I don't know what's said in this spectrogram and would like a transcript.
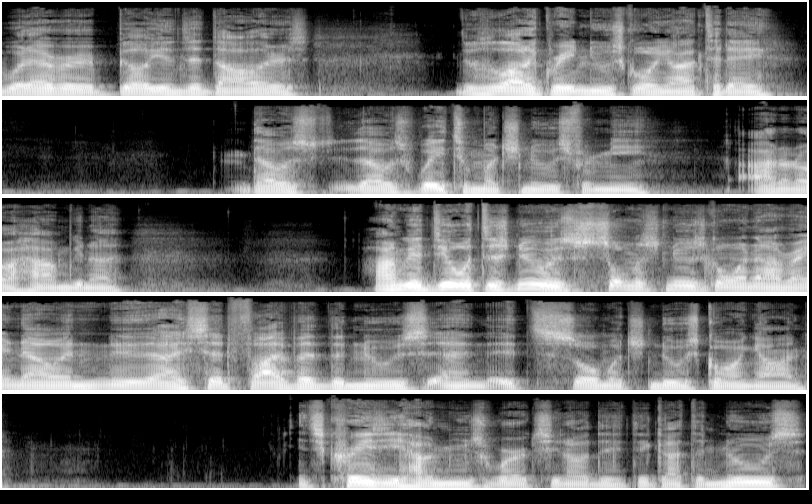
whatever billions of dollars. There's a lot of great news going on today that was that was way too much news for me. I don't know how I'm gonna I'm gonna deal with this news. So much news going on right now, and uh, I said five of the news, and it's so much news going on. It's crazy how news works. You know, they they got the news,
